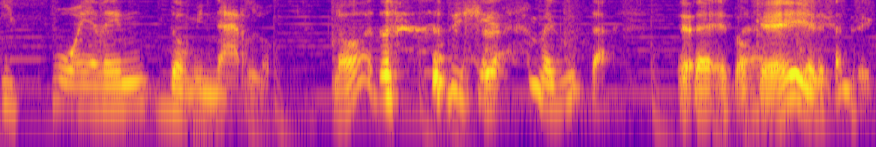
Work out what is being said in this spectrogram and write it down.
y pueden dominarlo, ¿no? Entonces dije, ah, me gusta. Está, interesante.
